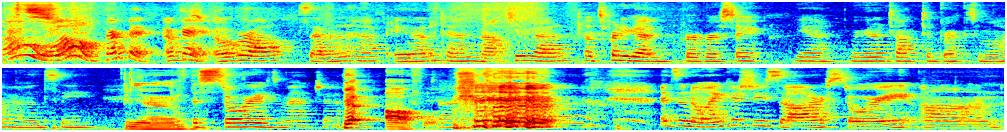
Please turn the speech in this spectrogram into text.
Oh, wow, perfect. Okay, overall, seven and a half, eight out of ten, not too bad. that's pretty good for a first date. Yeah, we're gonna talk to Brooke tomorrow and see yeah, if the stories match up. Yeah, awful. it's annoying because she saw our story on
